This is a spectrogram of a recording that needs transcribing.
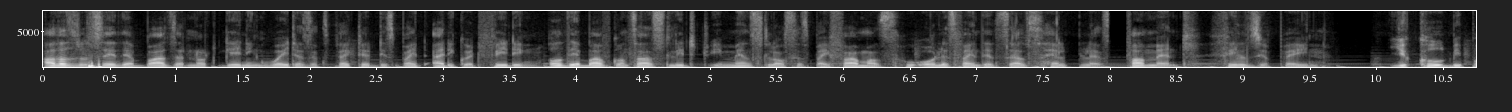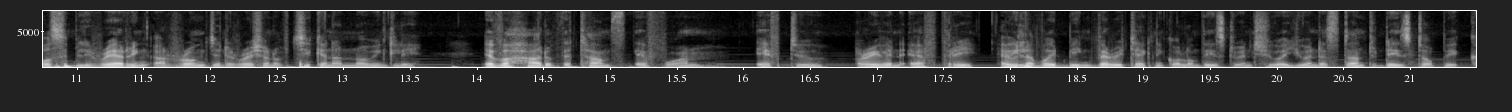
Others will say their birds are not gaining weight as expected despite adequate feeding. All the above concerns lead to immense losses by farmers who always find themselves helpless. Farm Ent feels your pain. You could be possibly rearing a wrong generation of chicken unknowingly. Ever heard of the terms F1, F2, or even F3? I will avoid being very technical on this to ensure you understand today's topic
